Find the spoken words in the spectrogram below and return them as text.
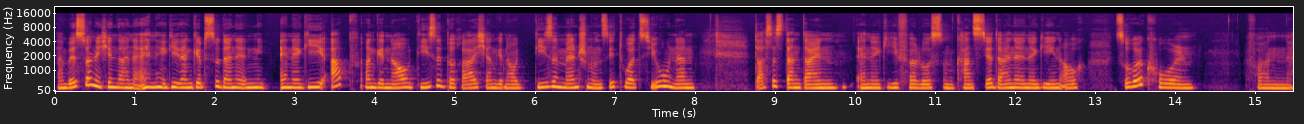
dann bist du nicht in deiner Energie, dann gibst du deine Energie ab an genau diese Bereiche, an genau diese Menschen und Situationen. Das ist dann dein Energieverlust und kannst dir deine Energien auch zurückholen von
